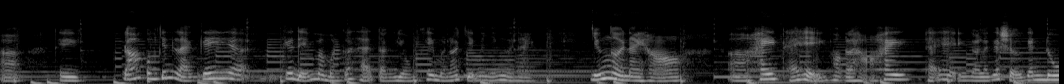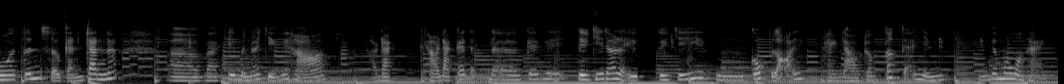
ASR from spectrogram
À, thì đó cũng chính là cái cái điểm mà mình có thể tận dụng khi mà nói chuyện với những người này. Những người này họ uh, hay thể hiện hoặc là họ hay thể hiện gọi là cái sự ganh đua tính sự cạnh tranh á. Uh, và khi mình nói chuyện với họ họ đặt họ đặt cái cái, cái, cái tiêu chí đó là tiêu chí ừ, cốt lõi hàng đầu trong tất cả những những cái mối quan hệ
